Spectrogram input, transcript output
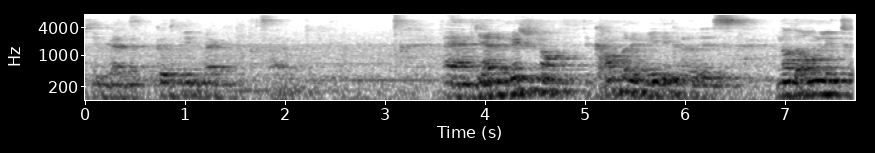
if you get good feedback. And yeah, the mission of the company Meetical is not only to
